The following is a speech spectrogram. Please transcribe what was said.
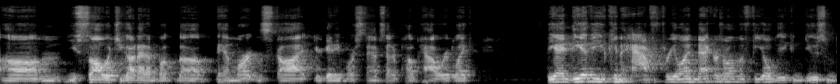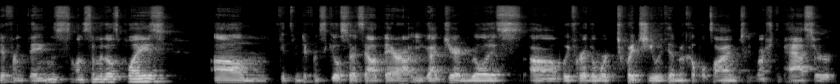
Um, you saw what you got out of uh, Bam Martin Scott. You're getting more snaps out of Pub Howard. Like the idea that you can have three linebackers on the field, that you can do some different things on some of those plays, um, get some different skill sets out there. You got Jared Willis. Uh, we've heard the word twitchy with him a couple times. Can rush the passer.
